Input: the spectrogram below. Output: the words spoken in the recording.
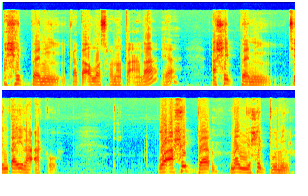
ahibbani kata Allah taala ya ahibbani cintailah aku. Wa ahibba man yuhibbuni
